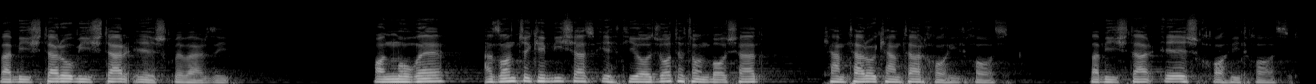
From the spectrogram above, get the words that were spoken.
و بیشتر و بیشتر عشق بورزید. آن موقع از آنچه که بیش از احتیاجاتتان باشد کمتر و کمتر خواهید خواست و بیشتر عشق خواهید خواست.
